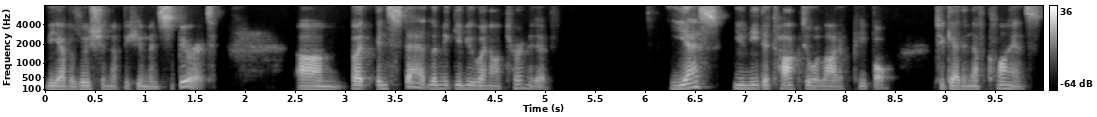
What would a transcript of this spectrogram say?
the evolution of the human spirit. Um, but instead, let me give you an alternative. Yes, you need to talk to a lot of people to get enough clients.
